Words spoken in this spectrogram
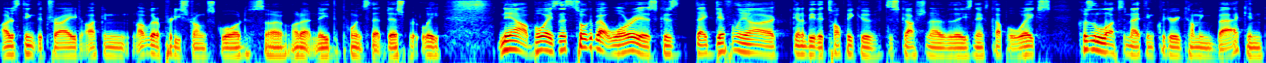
I just think the trade. I can. I've got a pretty strong squad, so I don't need the points that desperately. Now, boys, let's talk about Warriors because they definitely are going to be the topic of discussion over these next couple of weeks because of the likes of Nathan Cleary coming back, and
